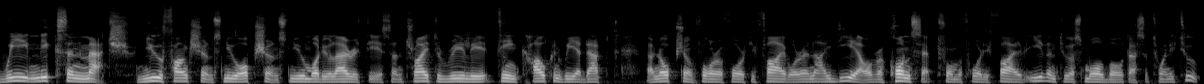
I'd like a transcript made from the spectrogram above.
we mix and match new functions, new options, new modularities, and try to really think how can we adapt an option for a 45 or an idea or a concept from a 45 even to a small boat as a 22.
